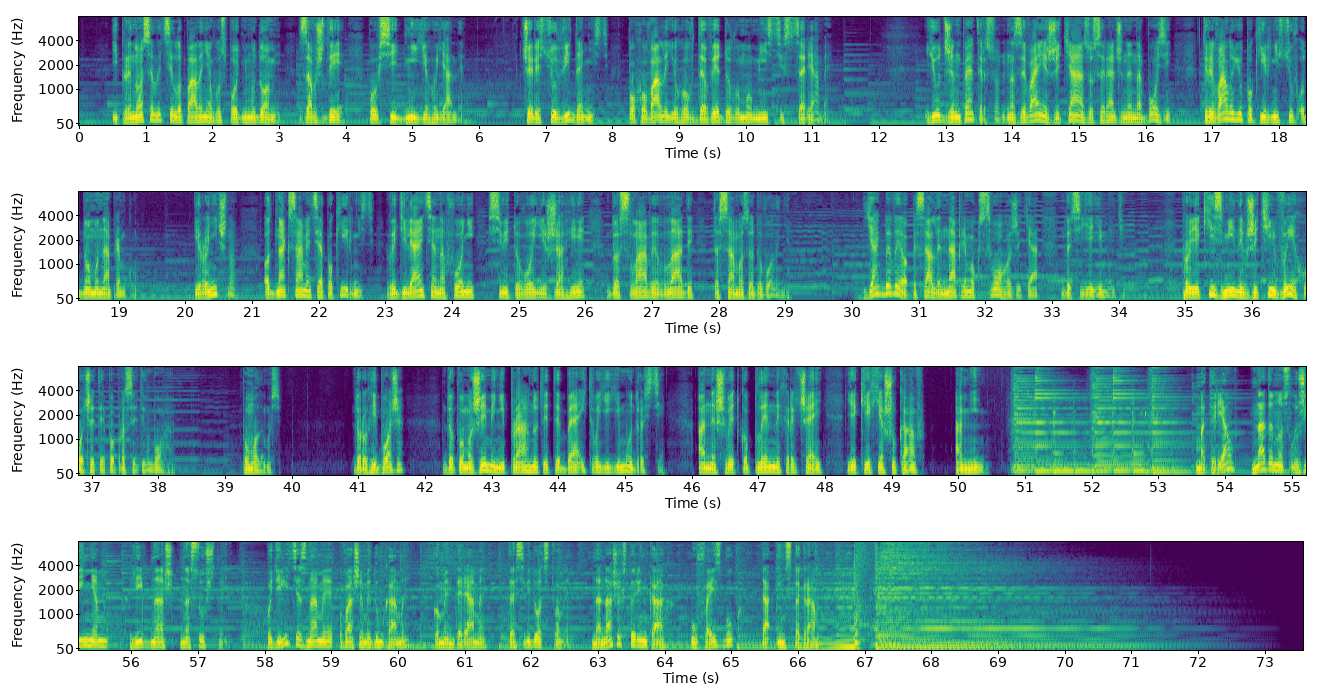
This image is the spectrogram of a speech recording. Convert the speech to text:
і приносили цілопалення в Господньому домі завжди, по всі дні Єгояди. Через цю відданість поховали його в Давидовому місці з царями. Юджин Петерсон називає життя, зосереджене на Бозі, тривалою покірністю в одному напрямку. Іронічно, однак саме ця покірність виділяється на фоні світової жаги до слави, влади та самозадоволення. Як би ви описали напрямок свого життя до цієї миті? Про які зміни в житті ви хочете попросити в Бога? Помолимось. Дорогий Боже, допоможи мені прагнути Тебе і Твоєї мудрості, а не швидкоплинних речей, яких я шукав. Амінь. Матеріал надано служінням хліб наш насущний. Поділіться з нами вашими думками, коментарями та свідоцтвами на наших сторінках у Фейсбук та Інстаграм.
